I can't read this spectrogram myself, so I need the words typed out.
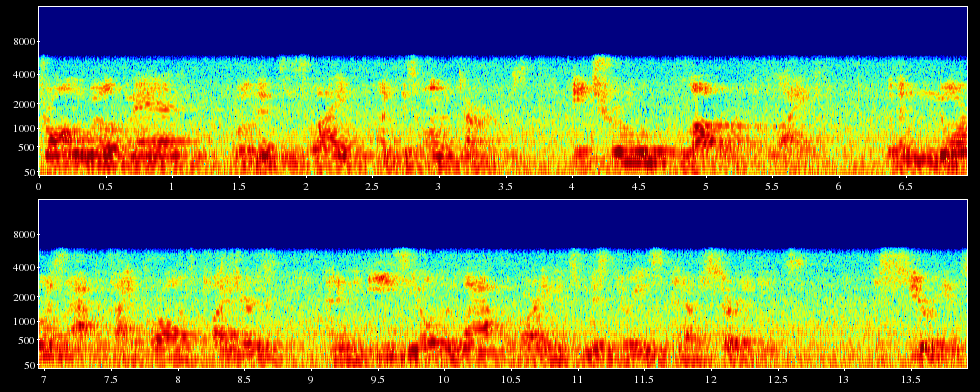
strong-willed man who lived his life on his own terms, a true lover of life, with enormous appetite for all its pleasures and an easy open laugh regarding its mysteries and absurdities. A serious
